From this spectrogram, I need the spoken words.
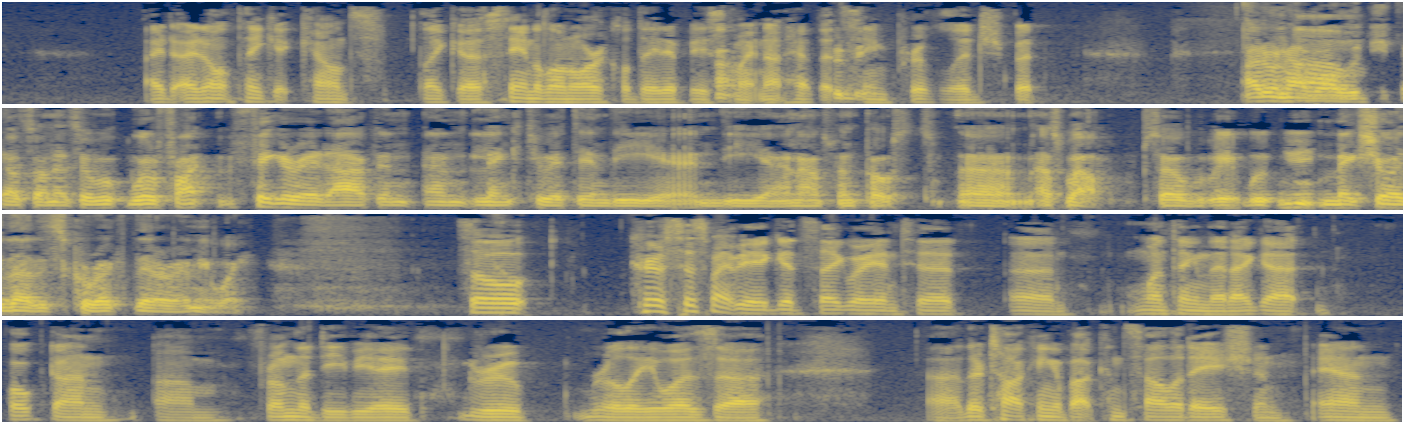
I, I don't think it counts like a standalone Oracle database uh, might not have that same be. privilege, but I don't have um, all the um, details on it, so we'll fi- figure it out and, and, link to it in the uh, in the announcement post um, as well. So we, we mm-hmm. make sure that it's correct there anyway. So, Chris, this might be a good segue into uh, one thing that I got poked on um, from the DBA group. Really was uh, uh, they're talking about consolidation and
